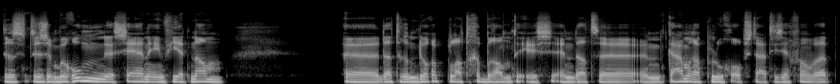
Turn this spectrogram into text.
er is, er is een beroemde scène in Vietnam. Uh, dat er een dorp platgebrand is en dat uh, een cameraploeg opstaat die zegt van wat,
